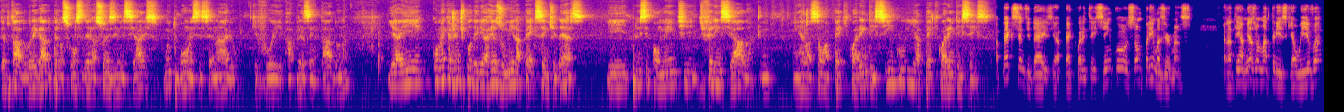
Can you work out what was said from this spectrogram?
Deputado, obrigado pelas considerações iniciais. Muito bom esse cenário que foi apresentado, né? E aí, como é que a gente poderia resumir a PEC 110 e principalmente diferenciá-la em, em, relação à PEC 45 e à PEC 46. A PEC 110 e a PEC 45 são primas irmãs. Ela tem a mesma matriz, que é o IVA,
